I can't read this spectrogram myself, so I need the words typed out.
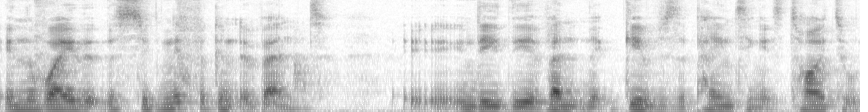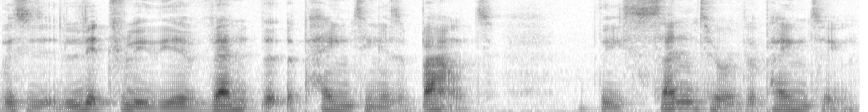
in the way that the significant event indeed the event that gives the painting its title. This is literally the event that the painting is about, the centre of the painting.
